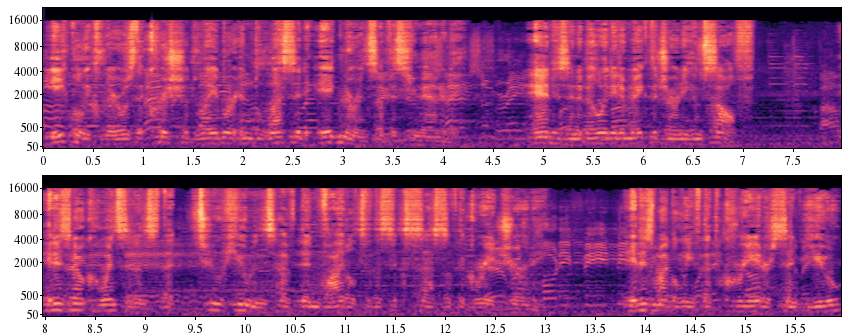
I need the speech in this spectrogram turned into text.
Equally clear was that Chris should labor in blessed ignorance of his humanity, and his inability to make the journey himself. It is no coincidence that two humans have been vital to the success of the great journey. It is my belief that the Creator sent you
